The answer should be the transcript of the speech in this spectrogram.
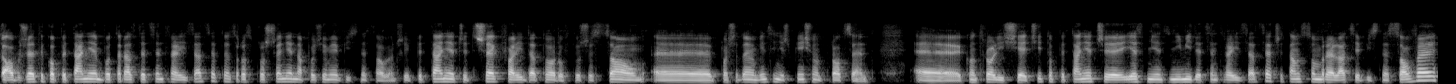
Dobrze, tylko pytanie, bo teraz decentralizacja to jest rozproszenie na poziomie biznesowym, czyli pytanie, czy trzech walidatorów, którzy są, e, posiadają więcej niż 50% e, kontroli sieci, to pytanie, czy jest między nimi decentralizacja, czy tam są relacje biznesowe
